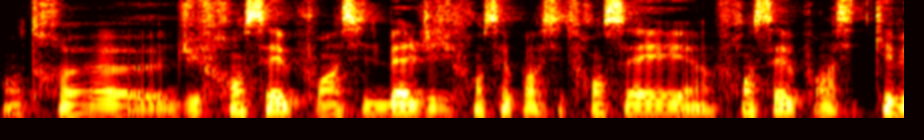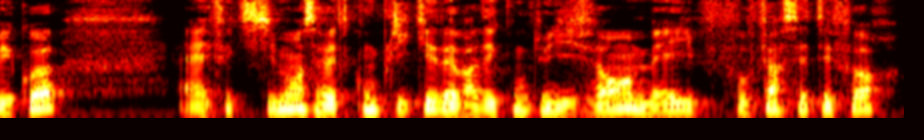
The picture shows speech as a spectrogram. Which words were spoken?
entre du français pour un site belge et du français pour un site français et un français pour un site québécois, effectivement, ça va être compliqué d'avoir des contenus différents, mais il faut faire cet effort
